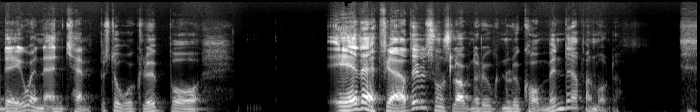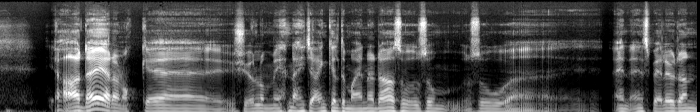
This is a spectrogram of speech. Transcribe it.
det er jo en, en kjempestor klubb. og er det et fjerdedivisjonslag når, når du kom inn der, på en måte? Ja, det er det nok. eh, Selv om jeg, ikke enkelte mener det, så, så, så eh, en, en spiller jo den,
